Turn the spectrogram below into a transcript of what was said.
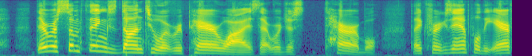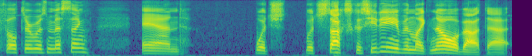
there were some things done to it repair wise that were just terrible. Like for example the air filter was missing and which which sucks because he didn't even like know about that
